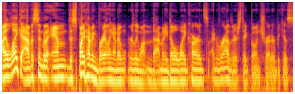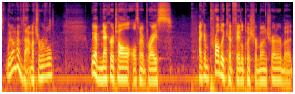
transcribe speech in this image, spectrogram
I like Avacyn, but I am, despite having Brightling, I don't really want that many double white cards. I'd rather take Bone Shredder because we don't have that much removal. We have Nekrataal, Ultimate Price. I can probably cut Fatal Push for Bone Shredder, but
